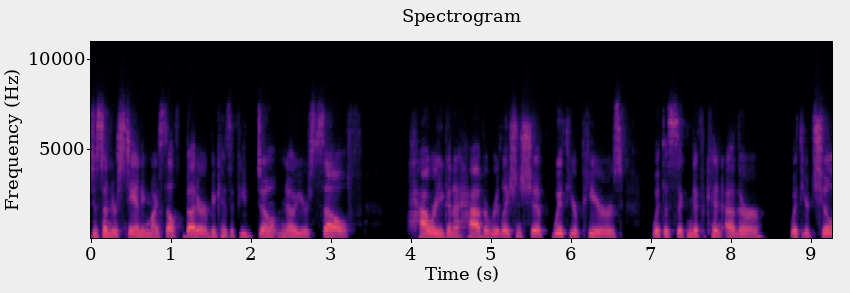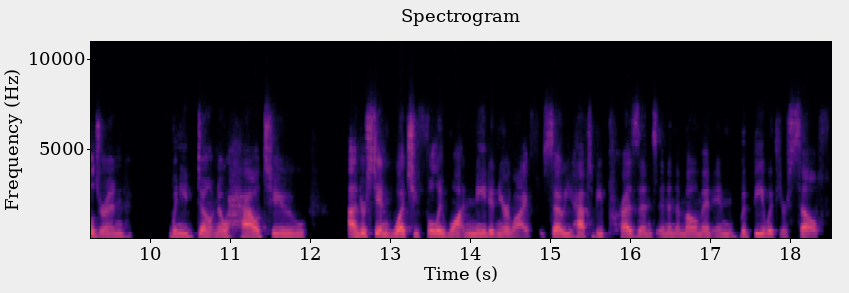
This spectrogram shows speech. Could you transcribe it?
just understanding myself better because if you don't know yourself how are you going to have a relationship with your peers with a significant other with your children when you don't know how to understand what you fully want and need in your life. So you have to be present and in the moment and be with yourself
